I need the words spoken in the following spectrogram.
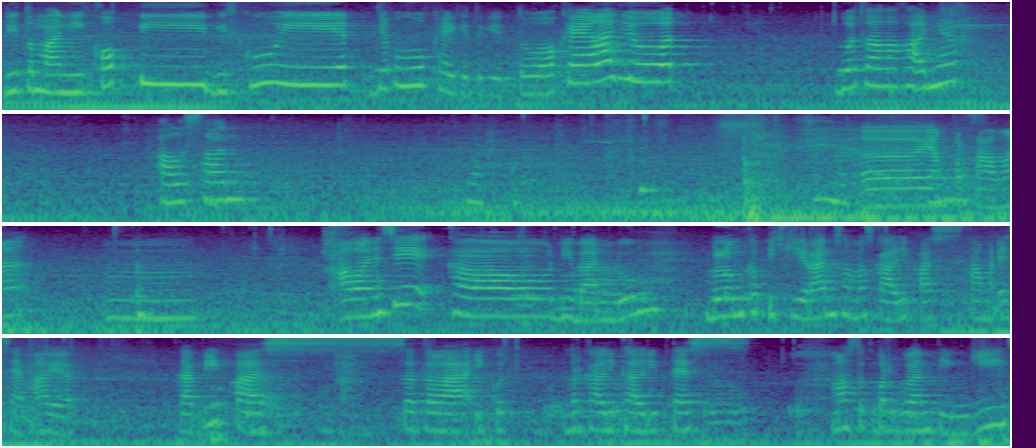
ditemani kopi, biskuit, jeruk kayak gitu-gitu. Oke, lanjut. Buat kakak-kakaknya alasan Wah, Eh, yang pertama hmm, awalnya sih kalau di Bandung belum kepikiran sama sekali pas tamat SMA ya tapi pas setelah ikut berkali-kali tes masuk perguruan tinggi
